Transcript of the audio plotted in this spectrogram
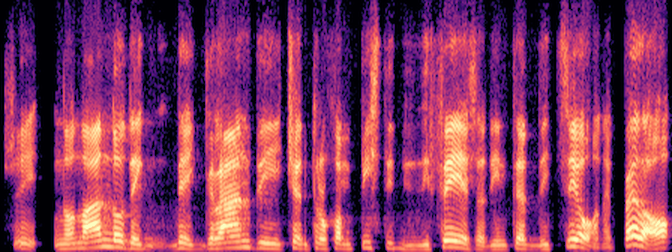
sì, non hanno dei, dei, grandi centrocampisti di difesa, di interdizione, però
